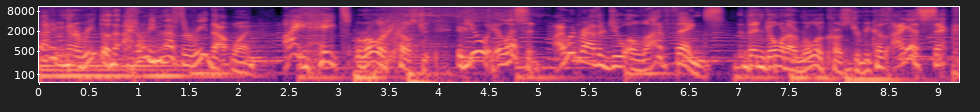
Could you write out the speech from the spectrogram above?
I'm not even gonna read the. I don't even have to read that one. I hate roller coasters. If you listen, I would rather do a lot of things than go on a roller coaster because I get sick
